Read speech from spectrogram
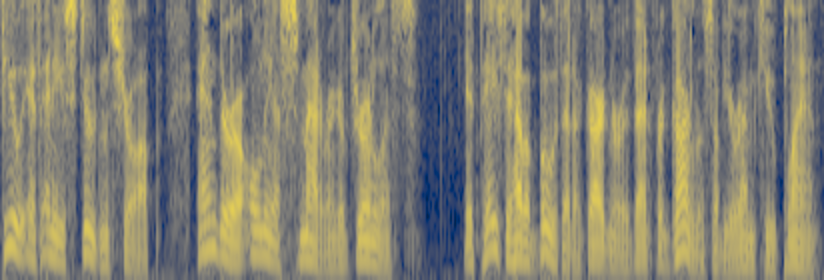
Few, if any, students show up, and there are only a smattering of journalists. It pays to have a booth at a Gartner event regardless of your MQ plan.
